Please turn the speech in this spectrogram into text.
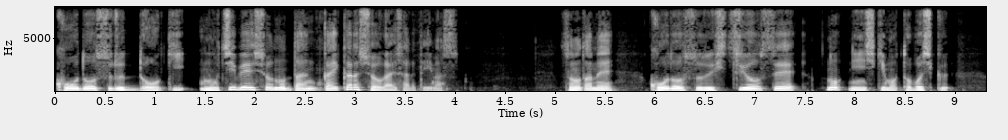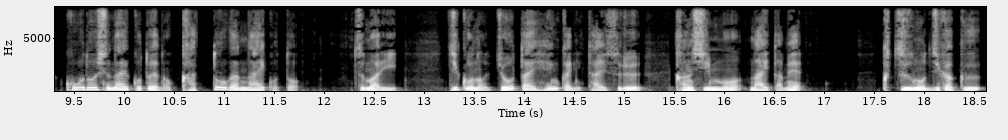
行動する動機、モチベーションの段階から障害されています。そのため、行動する必要性の認識も乏しく、行動しないことへの葛藤がないこと、つまり、自己の状態変化に対する関心もないため、苦痛の自覚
